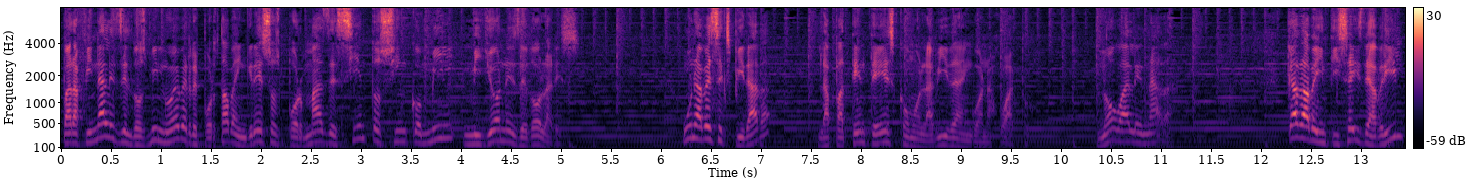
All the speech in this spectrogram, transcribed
Para finales del 2009 reportaba ingresos por más de 105 mil millones de dólares. Una vez expirada, la patente es como la vida en Guanajuato. No vale nada. Cada 26 de abril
